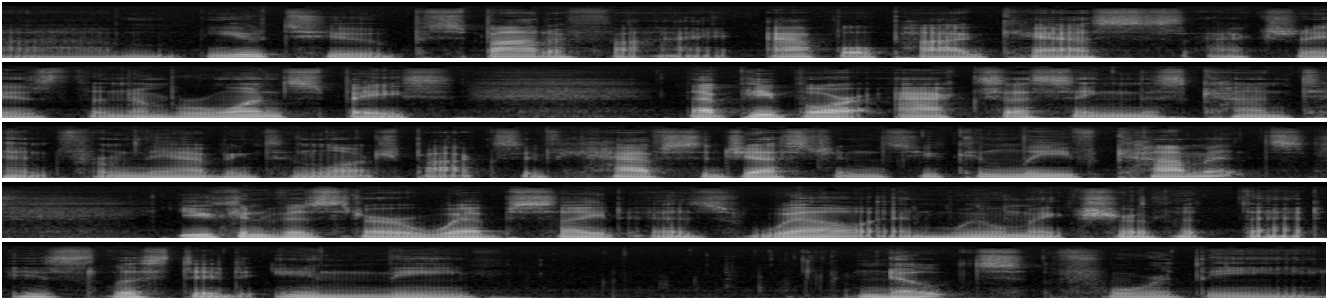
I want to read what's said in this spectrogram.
um, YouTube, Spotify, Apple Podcasts. Actually, is the number one space that people are accessing this content from the Abington Launchbox. If you have suggestions, you can leave comments. You can visit our website as well, and we'll make sure that that is listed in the notes for the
